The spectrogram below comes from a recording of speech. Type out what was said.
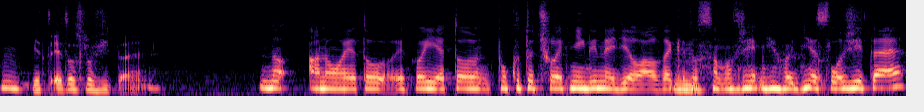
Hmm. Je, to, je to složité? No ano, je to, jako je to, pokud to člověk nikdy nedělal, tak hmm. je to hmm. samozřejmě hodně složité.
